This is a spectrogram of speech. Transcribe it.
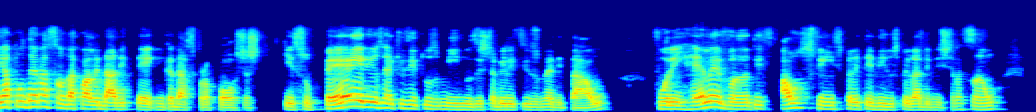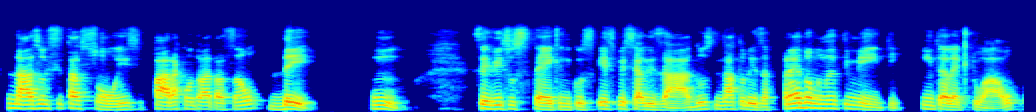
e a ponderação da qualidade técnica das propostas que supere os requisitos mínimos estabelecidos no edital forem relevantes aos fins pretendidos pela administração nas licitações para a contratação de 1. Um, serviços técnicos especializados de natureza predominantemente intelectual,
